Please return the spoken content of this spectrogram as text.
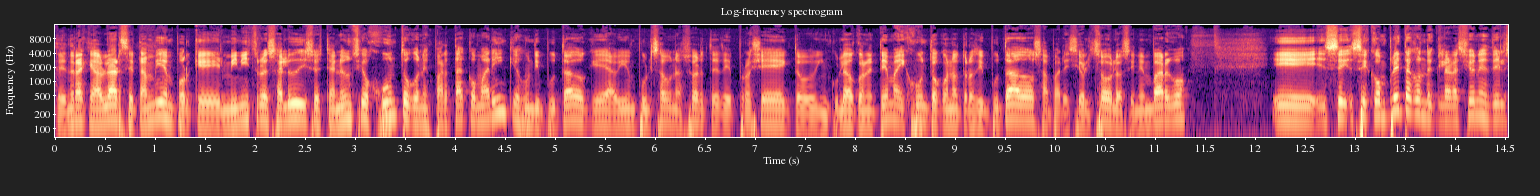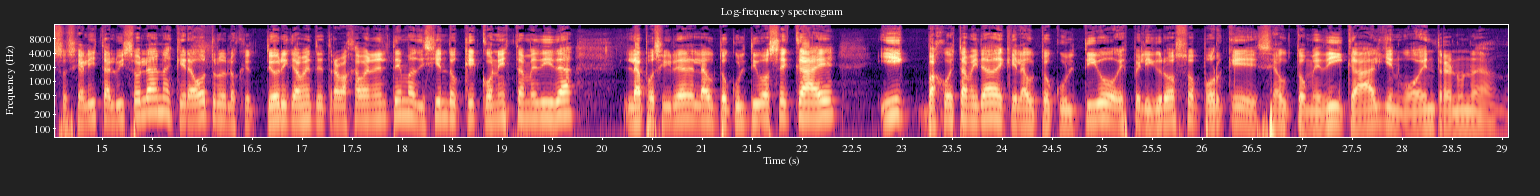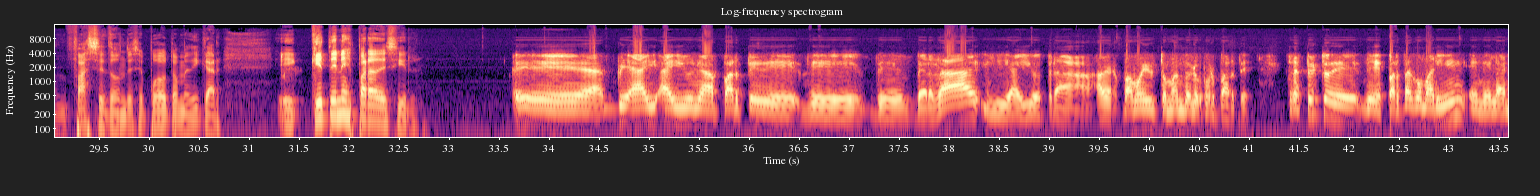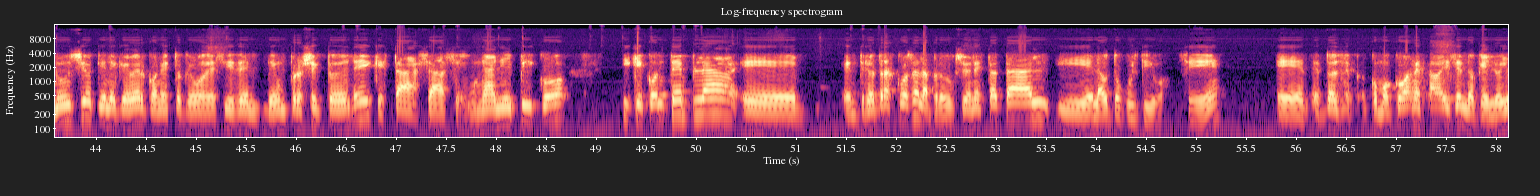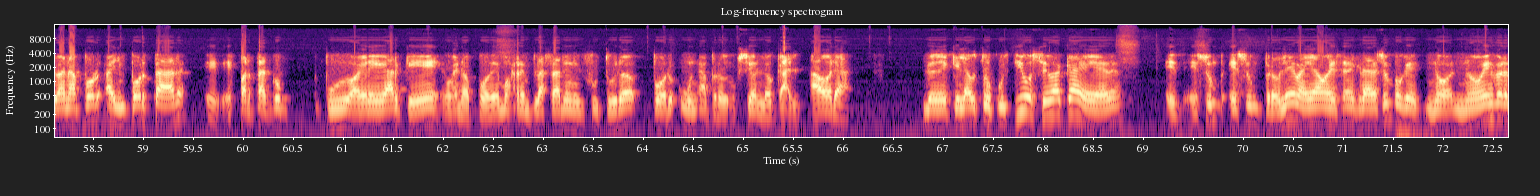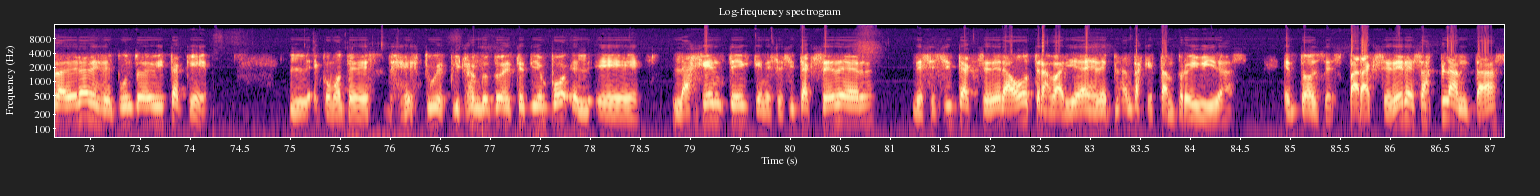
tendrá que hablarse también, porque el ministro de Salud hizo este anuncio junto con Espartaco Marín, que es un diputado que había impulsado una suerte de proyecto vinculado con el tema, y junto con otros diputados, apareció el solo, sin embargo. Eh, se, completa con declaraciones del socialista Luis Solana, que era otro de los que teóricamente trabajaba en el tema, diciendo que con esta medida la posibilidad del autocultivo se cae y bajo esta mirada de que el autocultivo es peligroso porque se automedica a alguien o entra en una fase donde se puede automedicar. Eh, ¿Qué tenés para decir? Eh, hay, una parte de, verdad y hay otra... A ver, vamos a ir tomándolo por partes. Respecto de, de, Espartaco Marín, en el anuncio tiene que ver con esto que vos decís de, un proyecto de ley que está ya hace un año y pico y que contempla, eh, entre otras cosas, la producción estatal y el autocultivo. ¿sí? Eh, entonces, como Coban estaba diciendo que lo iban a, a importar, Espartaco pudo agregar que, bueno, podemos reemplazar en el futuro por una producción local. Ahora, lo de que el autocultivo se va a caer es, un, es un problema, digamos, esa declaración porque no, no es verdadera desde el punto de vista que, como te, estuve explicando todo este tiempo, eh, la gente que necesita acceder, necesita acceder a otras variedades de plantas que están prohibidas. Entonces, para acceder a esas plantas,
